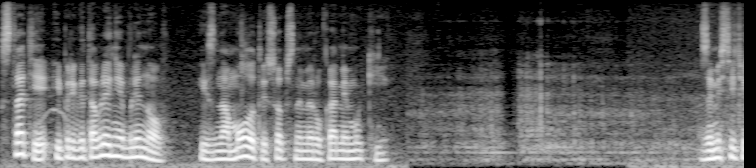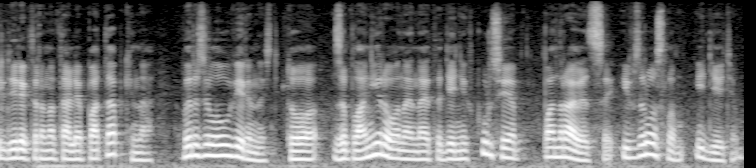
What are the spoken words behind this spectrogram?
Кстати, и приготовление блинов из намолотой собственными руками муки. Заместитель директора Наталья Потапкина выразила уверенность, что запланированная на этот день экскурсия понравится и взрослым, и детям,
